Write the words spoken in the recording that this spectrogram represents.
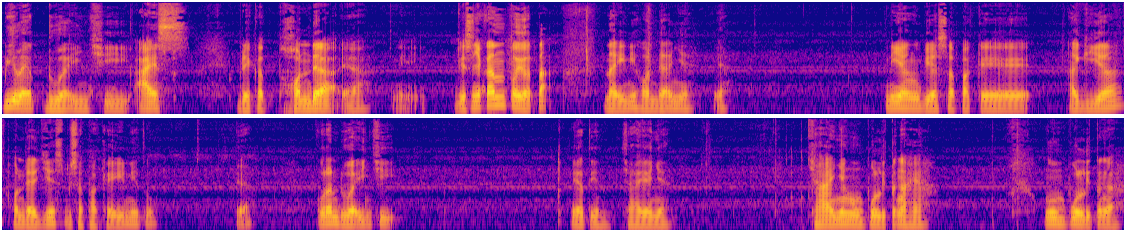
bilet 2 inci ice bracket Honda ya. Nih, biasanya kan Toyota. Nah ini Hondanya ya. Ini yang biasa pakai Agia, Honda Jazz bisa pakai ini tuh. Ya. Ukuran 2 inci. Lihatin cahayanya. Cahayanya ngumpul di tengah ya ngumpul di tengah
